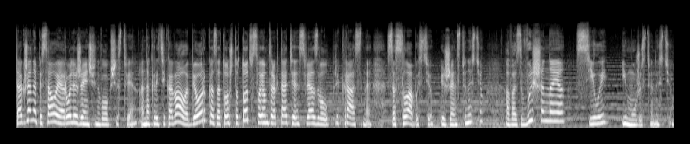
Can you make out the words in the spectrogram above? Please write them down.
Также она писала и о роли женщин в обществе. Она критиковала Бёрка за то, что тот в своем трактате связывал прекрасное со слабостью и женственностью, а возвышенное с силой и мужественностью.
